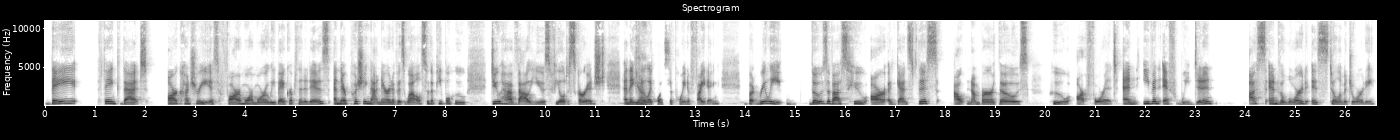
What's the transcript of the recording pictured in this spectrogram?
They think that our country is far more morally bankrupt than it is. And they're pushing that narrative as well. So the people who do have values feel discouraged and they yeah. feel like, what's the point of fighting? But really, those of us who are against this outnumber those who are for it. And even if we didn't, us and the Lord is still a majority.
